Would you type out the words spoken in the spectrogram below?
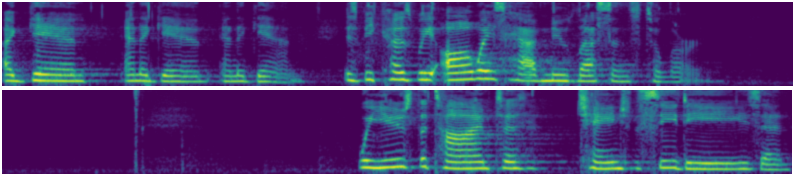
again and again and again, is because we always have new lessons to learn. We use the time to change the CDs and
